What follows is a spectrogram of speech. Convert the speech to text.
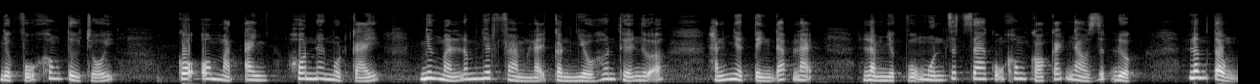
Nhược Vũ không từ chối. Cô ôm mặt anh, hôn lên một cái, nhưng mà Lâm Nhất Phàm lại cần nhiều hơn thế nữa. Hắn nhiệt tình đáp lại, làm Nhược Vũ muốn dứt ra cũng không có cách nào dứt được. Lâm Tổng,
